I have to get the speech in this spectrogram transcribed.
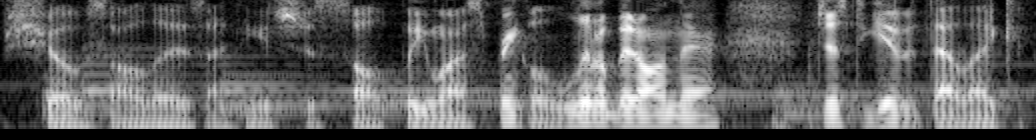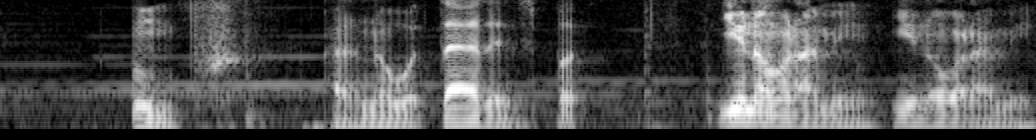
show salt is. I think it's just salt, but you want to sprinkle a little bit on there just to give it that like oomph. I don't know what that is, but you know what I mean. You know what I mean.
